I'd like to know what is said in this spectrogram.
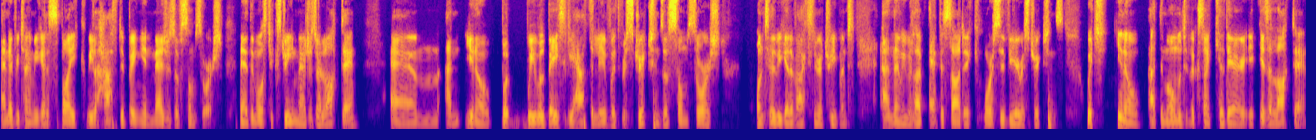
and every time we get a spike, we'll have to bring in measures of some sort. Now, the most extreme measures are lockdown, um, and you know, but we will basically have to live with restrictions of some sort until we get a vaccine or a treatment. And then we will have episodic, more severe restrictions, which, you know, at the moment it looks like Kildare is a lockdown.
